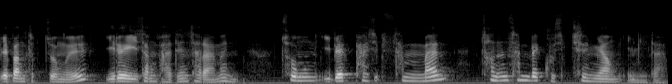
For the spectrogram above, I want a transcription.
예방접종을 1회 이상 받은 사람은 총 283만 1397명입니다.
